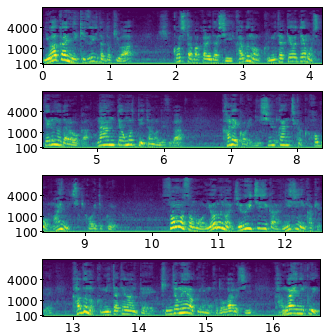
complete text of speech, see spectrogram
違和感に気づいた時は引っ越したばかりだし家具の組み立てをでも知ってるのだろうかなんて思っていたのですがかれこれ2週間近くほぼ毎日聞こえてくる。そもそも夜の11時から2時にかけて家具の組み立てなんて近所迷惑にも程があるし考えにくい。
